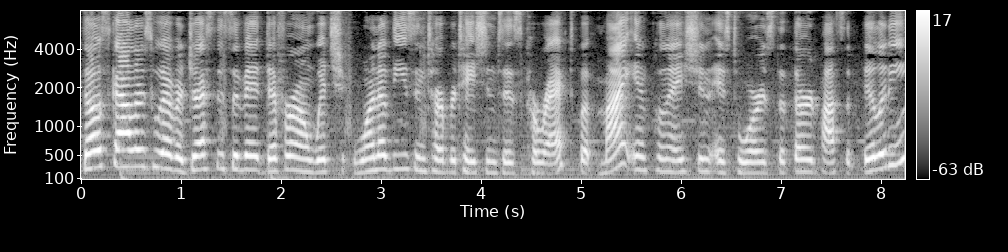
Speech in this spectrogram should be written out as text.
Those scholars who have addressed this event differ on which one of these interpretations is correct, but my inclination is towards the third possibility.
